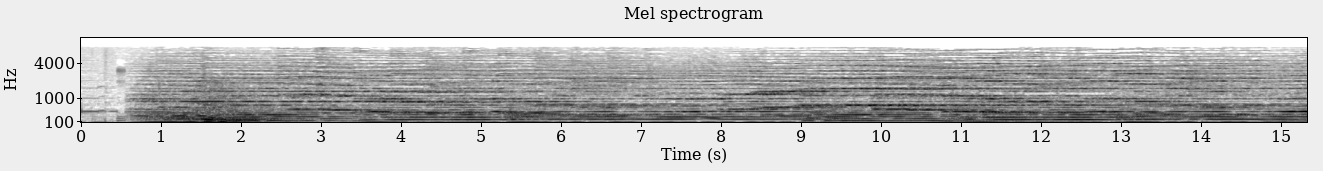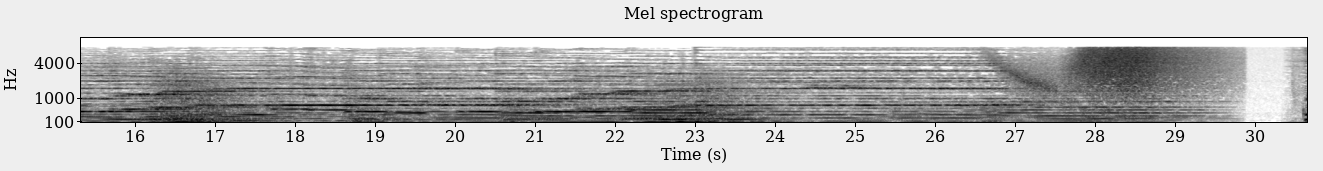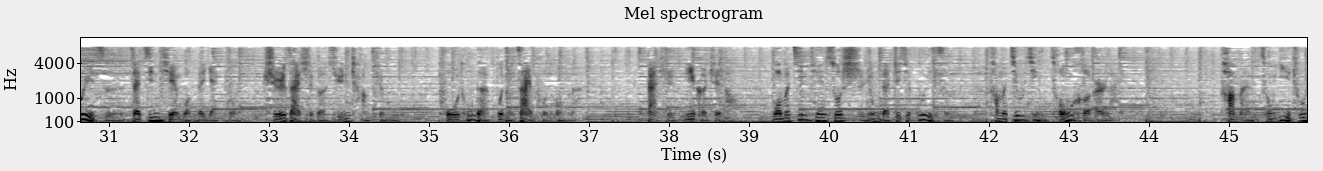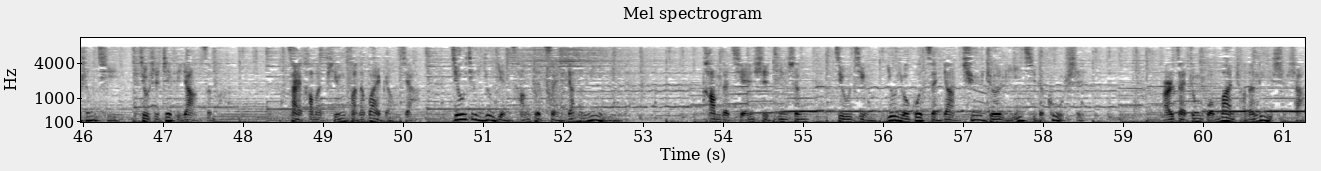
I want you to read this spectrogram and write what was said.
在今天我们的眼中实在是个寻常之物，普通的不能再普通了。但是你可知道，我们今天所使用的这些柜子，它们究竟从何而来？它们从一出生起就是这个样子吗？在它们平凡的外表下，究竟又隐藏着怎样的秘密呢？它们的前世今生究竟又有过怎样曲折离奇的故事？而在中国漫长的历史上，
